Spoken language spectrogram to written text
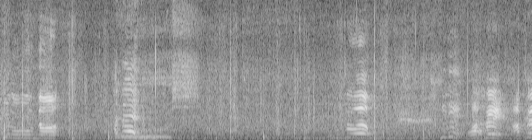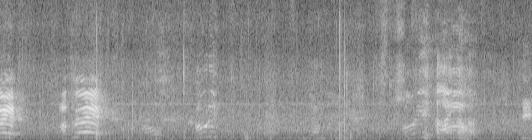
길게 넘어온다 안돼. 오른쪽 튀기. 앞에 앞에 앞에 마무리. 마무리. 아이고. 뒤.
